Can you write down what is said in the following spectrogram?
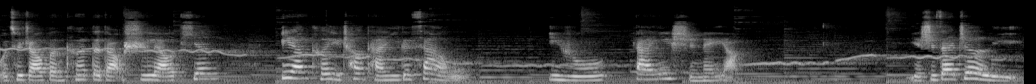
我去找本科的导师聊天。依然可以畅谈一个下午，一如大一时那样。也是在这里，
